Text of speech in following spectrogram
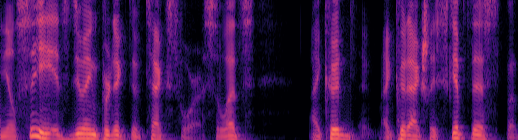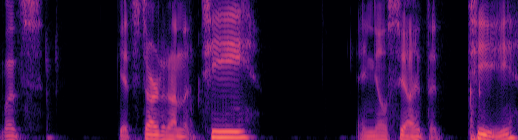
And you'll see it's doing predictive text for us. So let's, I could, I could actually skip this, but let's get started on the T and you'll see I'll hit the T and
